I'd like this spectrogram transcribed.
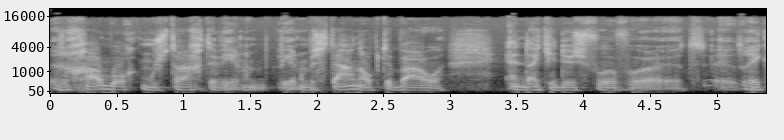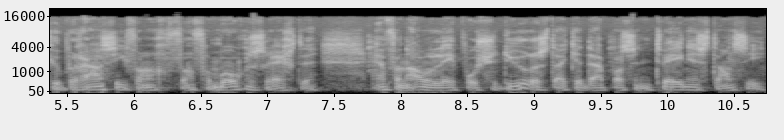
gauw mogelijk moest trachten weer een, weer een bestaan op te bouwen. En dat je dus voor, voor het, het recuperatie van, van vermogensrechten en van allerlei procedures, dat je daar pas in tweede instantie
